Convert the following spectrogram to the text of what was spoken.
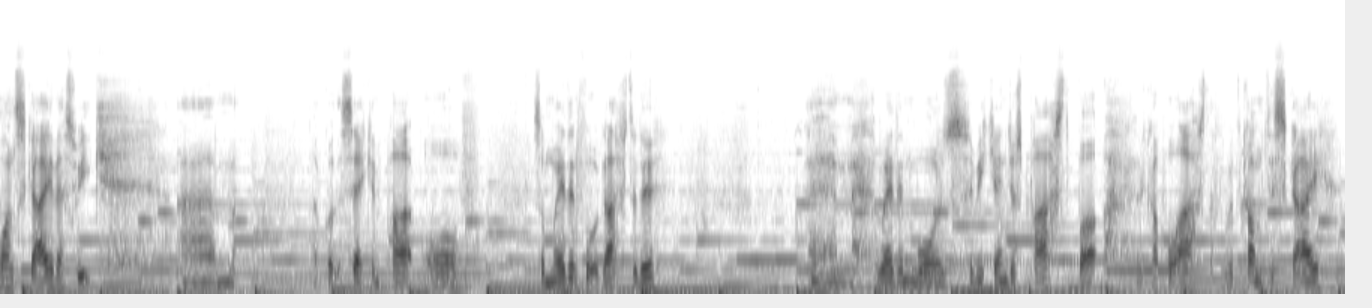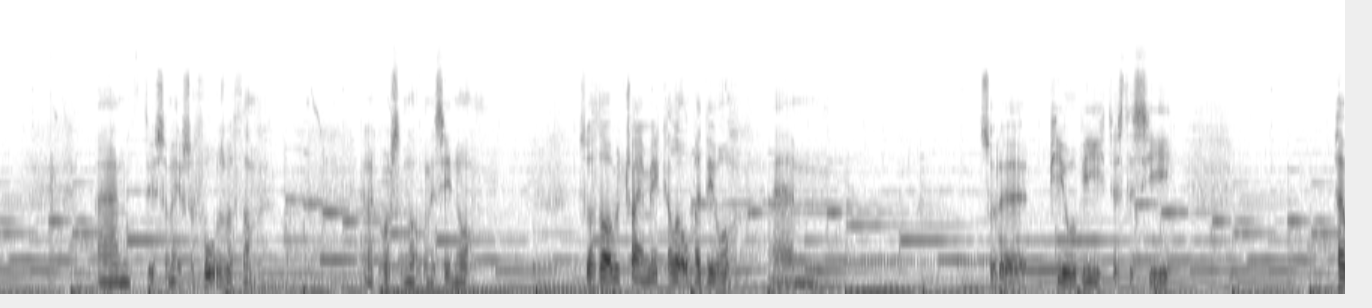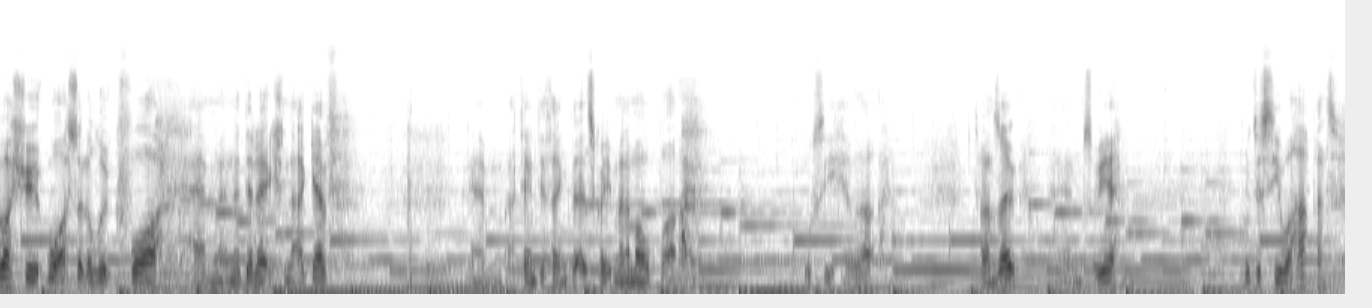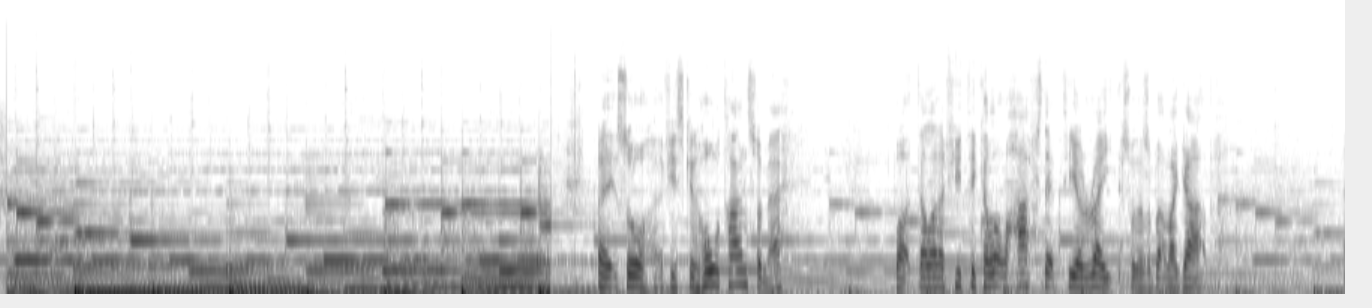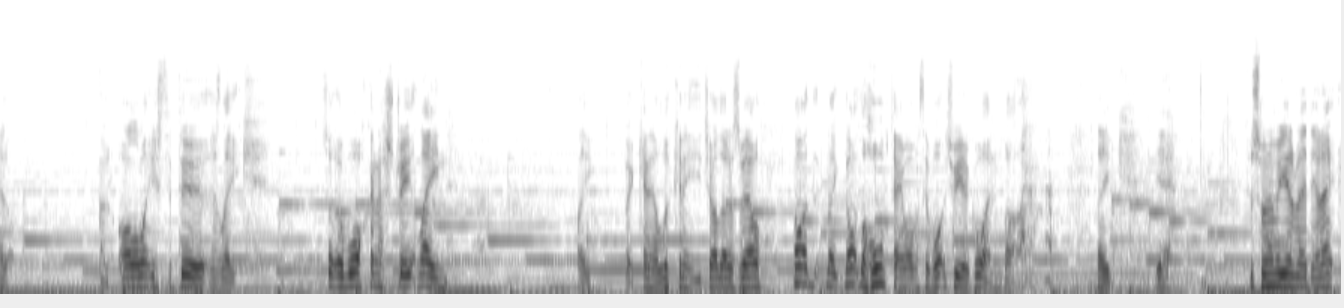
I'm on Skye this week. Um, I've got the second part of some wedding photographs to do. Um, the wedding was the weekend just past, but the couple asked if we would come to Skye and do some extra photos with them. And of course, I'm not going to say no. So I thought I would try and make a little video, um, sort of POV, just to see how I shoot, what I sort of look for um, in the direction that I give. Um, I tend to think that it's quite minimal, but we'll see how that turns out. Um, so yeah, we'll just see what happens. Right, so if you can hold hands for me, but Dylan, if you take a little half step to your right, so there's a bit of a gap, and, and all I want you to do is like sort of walk in a straight line, like but kind of looking at each other as well. Not like not the whole time, obviously watch where you're going, but like yeah, just whenever you're ready, right?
